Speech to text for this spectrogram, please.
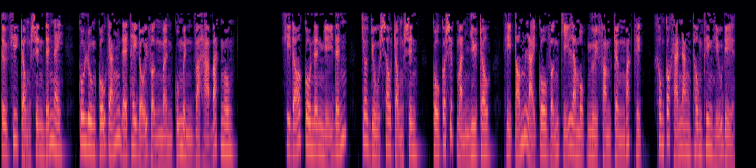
Từ khi trọng sinh đến nay, cô luôn cố gắng để thay đổi vận mệnh của mình và hạ bác ngôn. Khi đó cô nên nghĩ đến, cho dù sau trọng sinh, cô có sức mạnh như trâu, thì tóm lại cô vẫn chỉ là một người phàm trần mắt thịt, không có khả năng thông thiên hiểu địa.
